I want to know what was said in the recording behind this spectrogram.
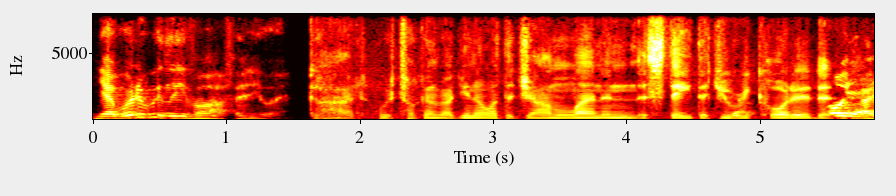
Yeah, where did we leave off anyway? God, we are talking about, you know what, the John Lennon estate that you yeah. recorded. Oh, yeah.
